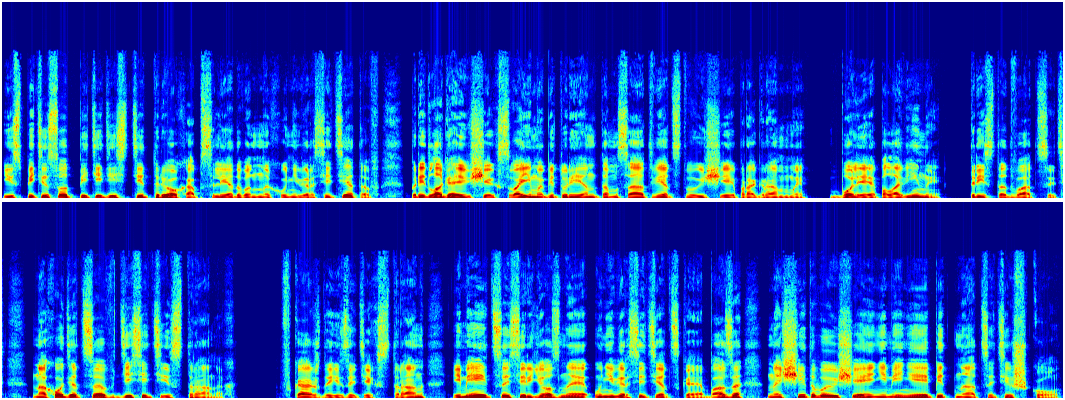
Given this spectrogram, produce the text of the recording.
из 553 обследованных университетов, предлагающих своим абитуриентам соответствующие программы, более половины, 320, находятся в 10 странах. В каждой из этих стран имеется серьезная университетская база, насчитывающая не менее 15 школ.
